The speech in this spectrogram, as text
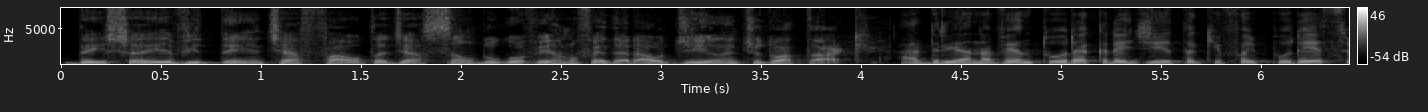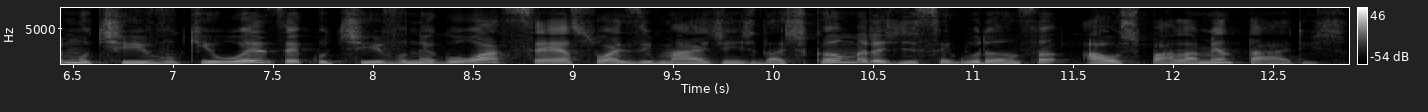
deixa evidente a falta de ação do governo federal diante do ataque. Adriana Ventura acredita que foi por esse motivo que o executivo negou acesso às imagens das câmaras de segurança aos parlamentares.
